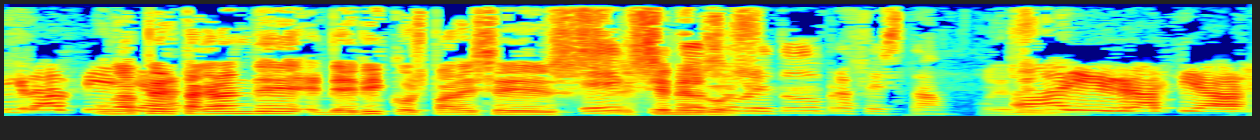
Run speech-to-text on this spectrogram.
Gracias. unha aperta grande de bicos para eses Éxito, semelgos. sobre todo para festa. Pues, Ai, gracias.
